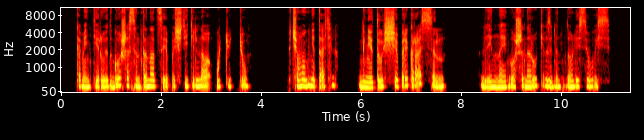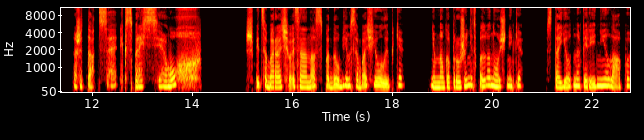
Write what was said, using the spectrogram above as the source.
— комментирует Гоша с интонацией почтительного «утю-тю». «Почему угнетатель?» «Гнетуще прекрасен». Длинные Гошины руки взбинтнулись ввысь. Ажитация, экспрессия, ух! Шпиц оборачивается на нас с подобием собачьей улыбки. Немного пружинит в позвоночнике. Встает на передние лапы.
